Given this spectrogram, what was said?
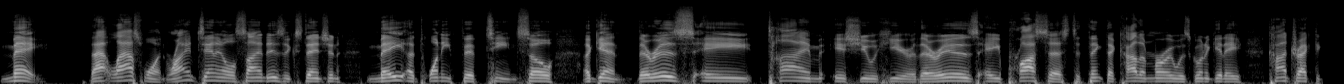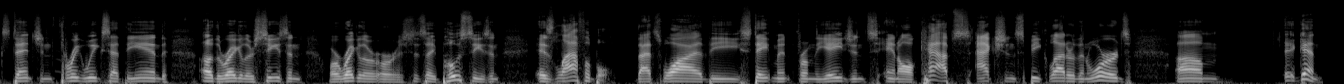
May. That last one, Ryan Tannehill signed his extension May of 2015. So, again, there is a time issue here. There is a process to think that Kyler Murray was going to get a contract extension three weeks at the end of the regular season, or regular, or I should say postseason, is laughable. That's why the statement from the agents in all caps, actions speak louder than words, um, again,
